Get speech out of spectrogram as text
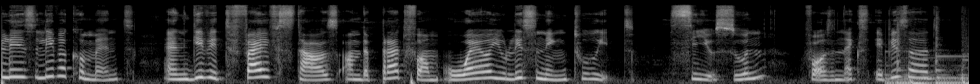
please leave a comment and give it 5 stars on the platform where you're listening to it. See you soon for the next episode.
